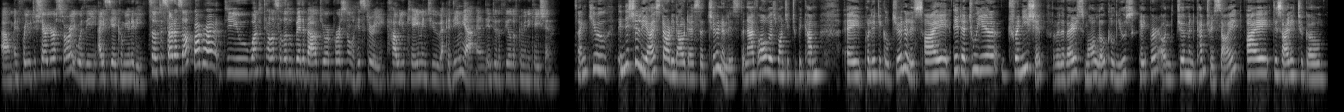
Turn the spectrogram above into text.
um, and for you to share your story with the ICA community. So, to start us off, Barbara, do you want to tell us a little bit about your personal history, how you came into academia and into the field of communication? Thank you. Initially, I started out as a journalist, and I've always wanted to become a political journalist. I did a two year traineeship with a very small local newspaper on the German countryside. I decided to go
